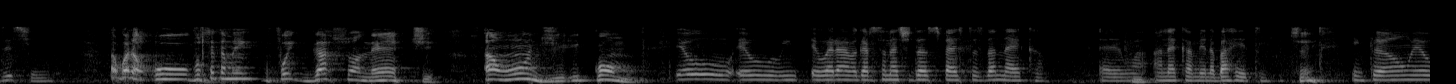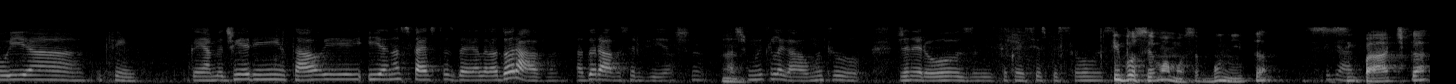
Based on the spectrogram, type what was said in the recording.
desistimos. Agora, o, você também foi garçonete. Aonde e como? Eu, eu, eu era garçonete das festas da NECA, é uma, a NECA Mena Barreto. Sim. Então eu ia, enfim, ganhar meu dinheirinho e tal e ia nas festas dela. Eu adorava, adorava servir. Acho, acho muito legal, muito generoso e você conhecia as pessoas. E você é uma moça bonita, Obrigada. simpática.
